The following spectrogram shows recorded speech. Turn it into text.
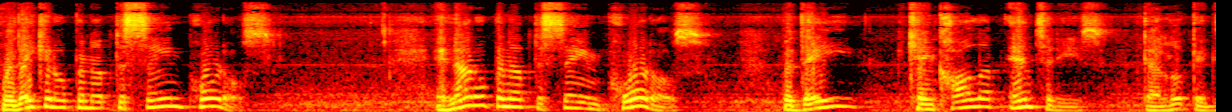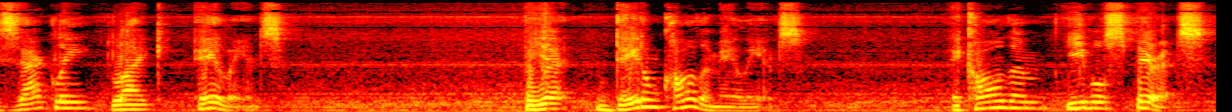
where they can open up the same portals. And not open up the same portals, but they can call up entities that look exactly like aliens. But yet, they don't call them aliens. They call them evil spirits.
